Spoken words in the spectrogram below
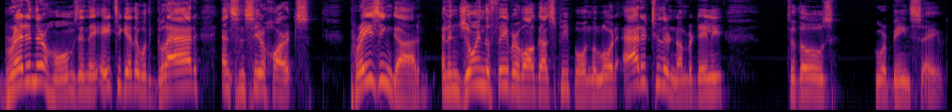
bread in their homes and they ate together with glad and sincere hearts praising God and enjoying the favor of all God's people. And the Lord added to their number daily to those who are being saved.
